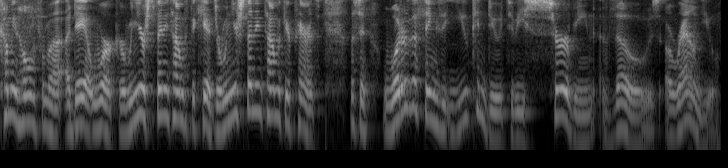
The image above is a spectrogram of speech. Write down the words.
coming home from a, a, day at work, or when you're spending time with the kids, or when you're spending time with your parents, listen, what are the things that you can do to be serving those around you?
